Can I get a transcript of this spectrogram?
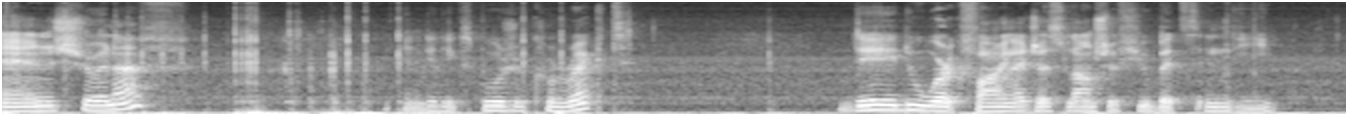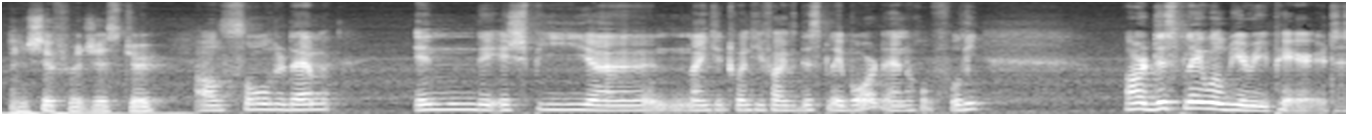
And sure enough you can get the exposure correct. They do work fine. I just launched a few bits in the uh, shift register. I'll solder them in the HP uh, 9825 display board and hopefully our display will be repaired.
